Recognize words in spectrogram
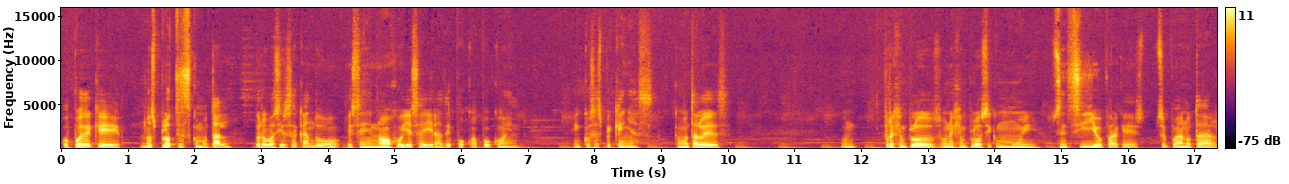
O puede que no explotes como tal, pero vas a ir sacando ese enojo y esa ira de poco a poco en, en cosas pequeñas, como tal vez un, por ejemplo, un ejemplo así como muy sencillo para que se pueda notar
